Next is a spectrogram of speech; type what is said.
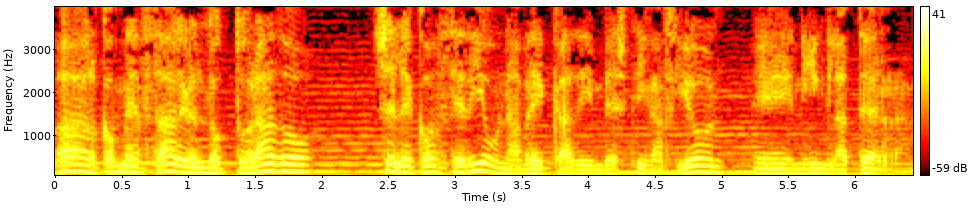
Al comenzar el doctorado, se le concedió una beca de investigación en Inglaterra.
